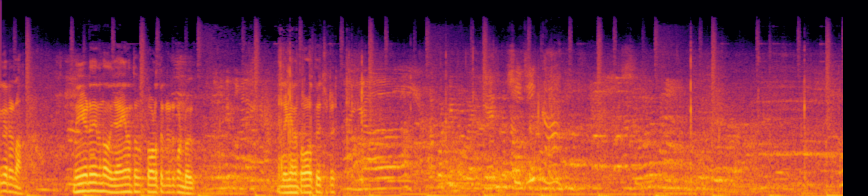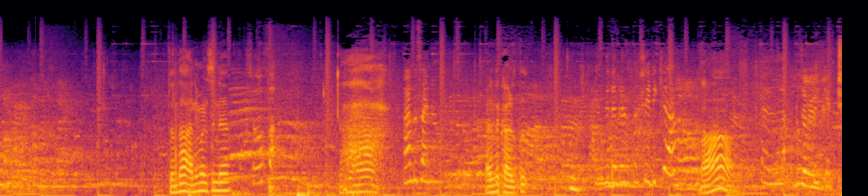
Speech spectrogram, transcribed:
കയറ്റണോ വരണോ നീ ഇവിടെ നിന്നോ? ഞാൻ ഇങ്ങനെ തോളത്തിട്ടിട്ട് കൊണ്ടുപോയി ഇതെങ്ങനെ തോളത്ത് വെച്ചിട്ട്? എന്താ അനിമൽസിന്റെ? അതിന്റെ കഴുത്ത്? ആ. ഡ്യൂപ്ലിക്കേറ്റ്.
